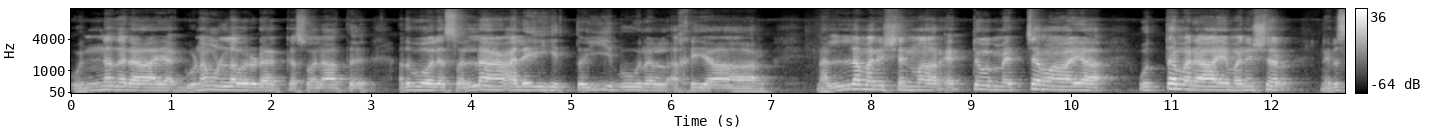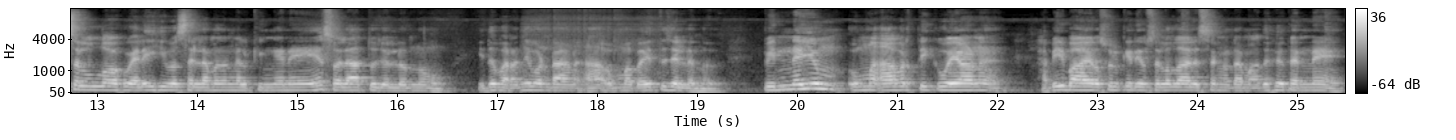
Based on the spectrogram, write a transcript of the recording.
ഉന്നതരായ ഗുണമുള്ളവരുടെ ഒക്കെ സ്വലാത്ത്. അതുപോലെ അലൈഹി തൊയ്യിബൂനൽ അഖിയാർ. നല്ല മനുഷ്യന്മാർ ഏറ്റവും മെച്ചമായ ഉത്തമരായ മനുഷ്യർ നബിസല്ലാഹു അലൈഹി വസല്ലമ നിങ്ങൾക്ക് ഇങ്ങനെ സ്വലാത്തു ചൊല്ലുന്നു. ഇത് പറഞ്ഞുകൊണ്ടാണ് ആ ഉമ്മ ബൈത്ത് ചെല്ലുന്നത്. പിന്നെയും ഉമ്മ ആവർത്തിക്കുകയാണ്. ഹബീബായ റസുൽ കരീം സല്ലാ അലിസ്ങ്ങളുടെ മധുഹ് തന്നെ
